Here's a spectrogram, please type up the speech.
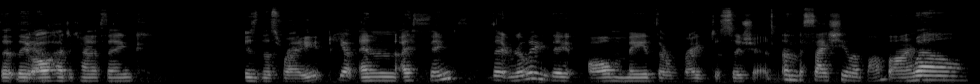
that they Yeah. all had to kind of think, is this right? Yep. And I think that really they all made the right decision. Um, besides Sheila Bonbon. Well,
